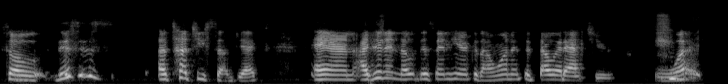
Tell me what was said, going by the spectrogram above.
So mm-hmm. this is a touchy subject. And I didn't note this in here because I wanted to throw it at you. What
